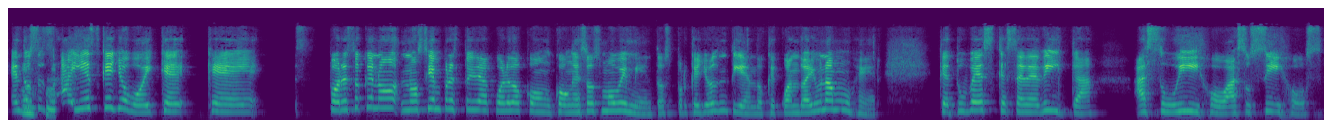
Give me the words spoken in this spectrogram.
Entonces, ahí es que yo voy, que, que por eso que no, no siempre estoy de acuerdo con, con esos movimientos, porque yo entiendo que cuando hay una mujer que tú ves que se dedica a su hijo, a sus hijos,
